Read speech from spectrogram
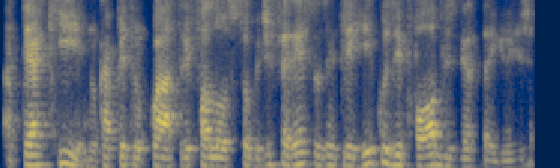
até aqui, no capítulo 4, ele falou sobre diferenças entre ricos e pobres dentro da igreja.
